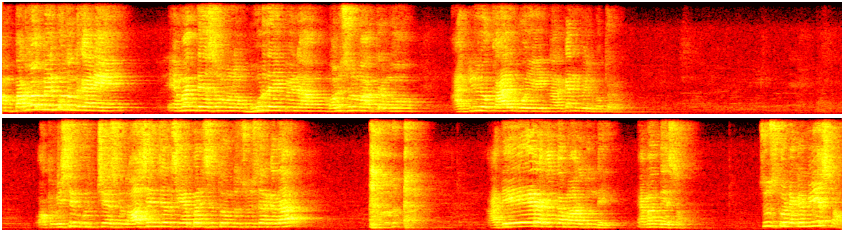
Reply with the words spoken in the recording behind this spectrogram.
ఆమె పరలోకి వెళ్ళిపోతుంది కానీ యమన్ దేశంలో బూడిదైపోయిన మనుషులు మాత్రము అగ్నిలో కాలిపోయి నరకానికి వెళ్ళిపోతారు. ఒక విషయం గుర్తు చేసుకుని లాస్ ఏంజల్స్ ఏ పరిస్థితి ఉందో చూశారు కదా? అదే రకంగా మారుతుంది ఎమన్ దేశం. చూసుకోండి ఇక్కడ మీ ఇష్టం?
